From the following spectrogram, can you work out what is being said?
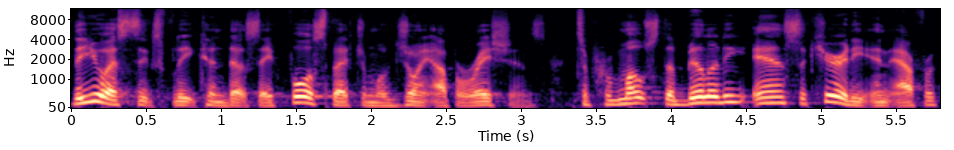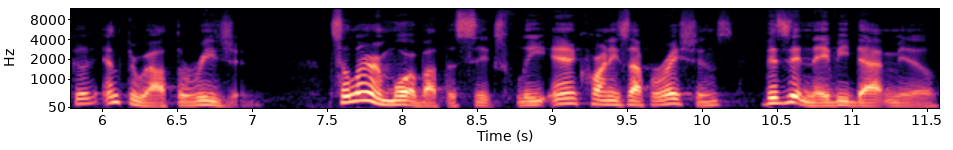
The U.S. Sixth Fleet conducts a full spectrum of joint operations to promote stability and security in Africa and throughout the region. To learn more about the Sixth Fleet and Carney's operations, visit Navy.mil.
